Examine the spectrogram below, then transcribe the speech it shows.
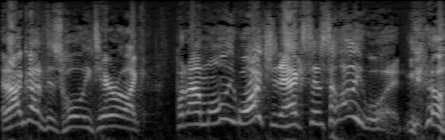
And I got this holy terror like, but I'm only watching Access Hollywood, you know?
